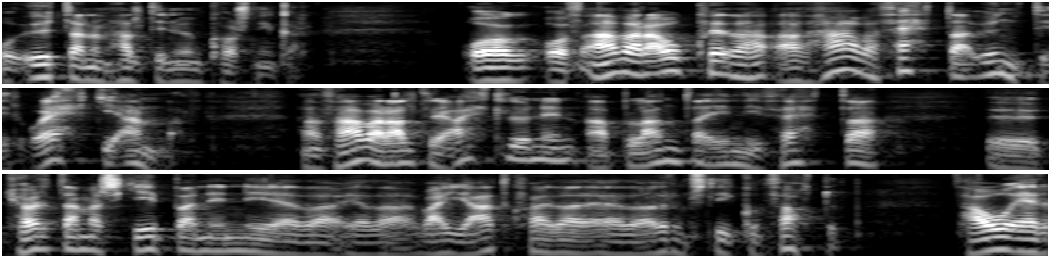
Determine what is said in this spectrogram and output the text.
og utanum haldinu um kostningar. Og, og það var ákveða að hafa þetta undir og ekki annað. Þannig að það var aldrei ætlunin að blanda inn í þetta kjördamaskipaninni eða, eða vægi atkvæða eða öðrum slíkum þáttum. Þá er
